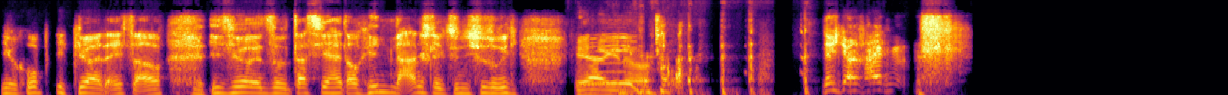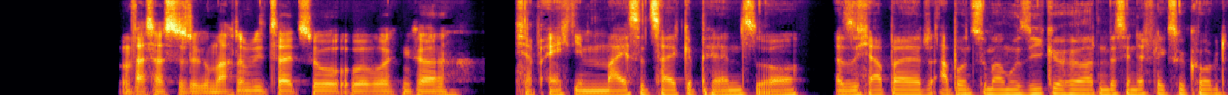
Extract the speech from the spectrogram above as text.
Die ruppt die Tür halt echt auf. Ich höre so, dass sie halt auch hinten anschlägt und ich höre so richtig. Ja, genau. Nicht erschrecken! Und was hast du so gemacht, um die Zeit zu überbrücken, Karl? Ich habe eigentlich die meiste Zeit gepennt. So. Also ich habe halt ab und zu mal Musik gehört, ein bisschen Netflix geguckt.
